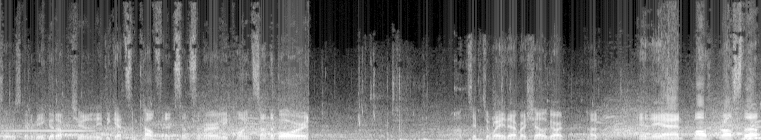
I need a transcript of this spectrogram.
So it's going to be a good opportunity to get some confidence and some early points on the board. Oh, tipped away there by Kjeldgaard. But in the end, Rosta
